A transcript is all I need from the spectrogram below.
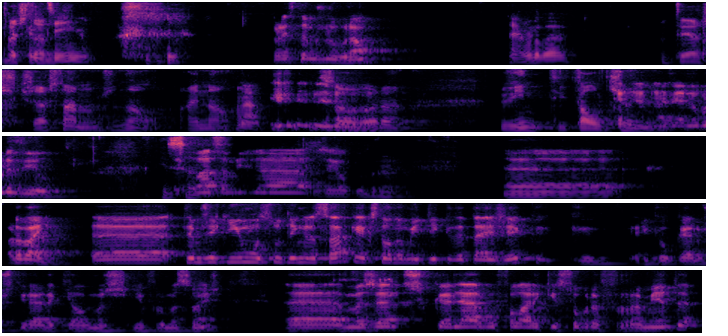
Bastante. Parece que estamos no verão. É verdade. Até acho que já estamos. Não, ai não. Não. Só agora, 20 e tal de junho. É, é no Brasil. Exato. Lá também já, já é o contrário. Uh, ora bem, uh, temos aqui um assunto engraçado, que é a questão do mítico da TAG, que, que, é que eu quero tirar aqui algumas informações. Uh, mas antes, se calhar, vou falar aqui sobre a ferramenta,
